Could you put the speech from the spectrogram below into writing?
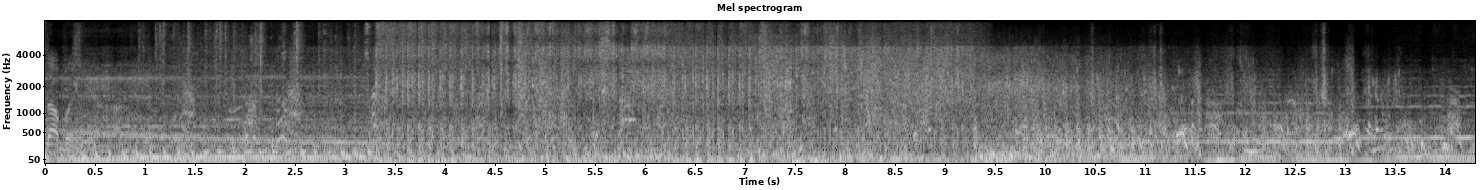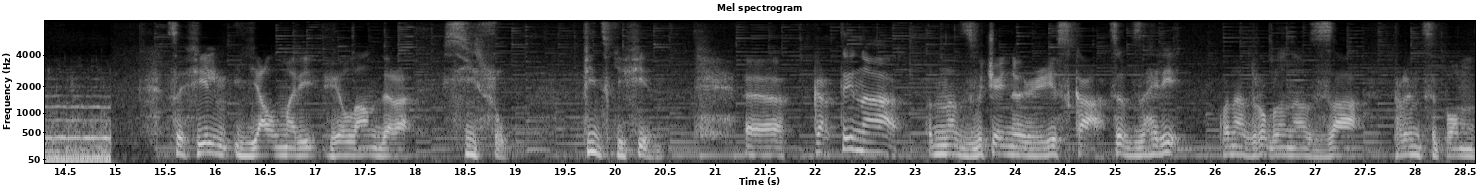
Добий Це фільм Ялмарі Геландера Сісу. Фінський фільм. Е, картина надзвичайно різка. Це взагалі вона зроблена за принципом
